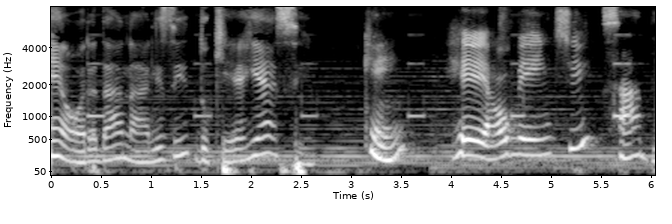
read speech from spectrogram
É hora da análise do QRS. Quem realmente sabe.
